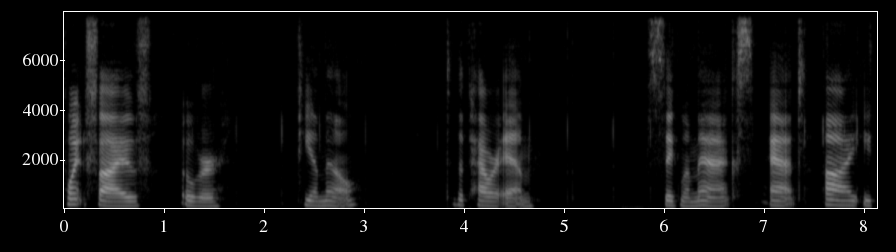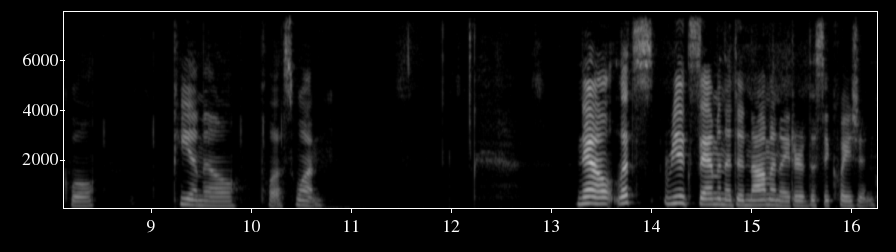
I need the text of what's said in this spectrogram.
0.5 over PML to the power m sigma max at i equal PML plus 1. Now let's re-examine the denominator of this equation.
